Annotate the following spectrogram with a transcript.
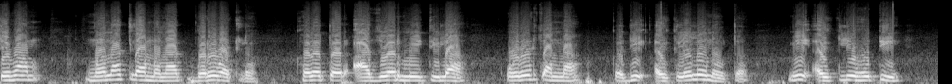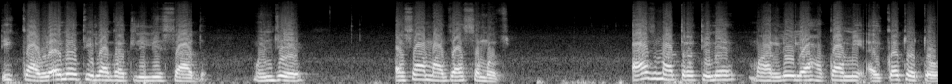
तेव्हा मनातल्या मनात बरं वाटलं. खरं तर आजवर मी तिला ओरडताना कधी ऐकलेलं नव्हतं. मी ऐकली होती ती कावळ्याने तिला घातलेली साद म्हणजे असा माझा समज. आज मात्र तिने मारलेल्या हाका मी ऐकत होतो.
